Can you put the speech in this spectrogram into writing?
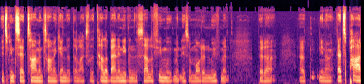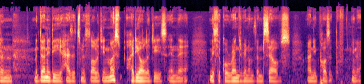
It's been said time and time again that the likes of the Taliban and even the Salafi movement is a modern movement. But, uh, uh, you know, that's part and modernity has its mythology. And most ideologies in their mythical rendering of themselves only posit, the, you know,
